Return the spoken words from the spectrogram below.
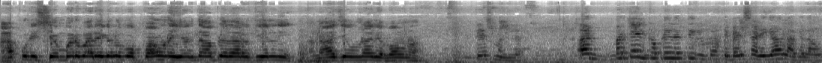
आपण शंभर बारे गेलो बा पाहुणा एकदा आपल्या दारात येईल नाही. आणि आज येऊन राहिले पाहुणा. तेच म्हणलं. अन बरं काही कपडे लागते की का ते बाई साडी घ्यावं लागेल अहो.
